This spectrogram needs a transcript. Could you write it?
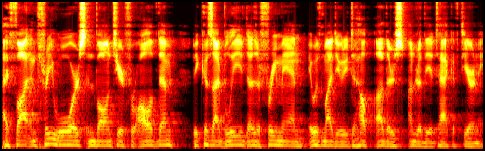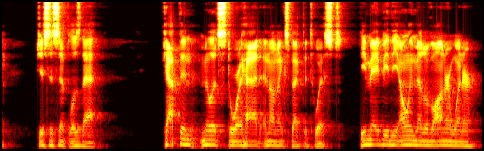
I fought in three wars and volunteered for all of them, because I believed as a free man it was my duty to help others under the attack of tyranny. Just as simple as that. Captain Millett's story had an unexpected twist. He may be the only Medal of Honor winner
